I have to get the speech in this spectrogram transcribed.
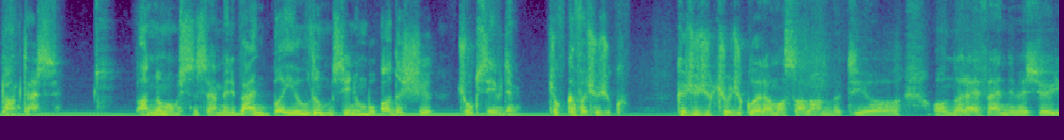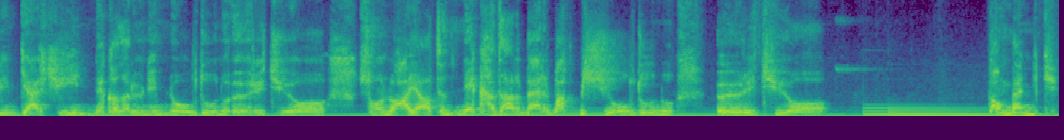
tam tersi. Anlamamışsın sen beni. Ben bayıldım. Senin bu adaşı çok sevdim. Çok kafa çocuk. Küçücük çocuklara masal anlatıyor. Onlara efendime söyleyeyim gerçeğin ne kadar önemli olduğunu öğretiyor. Sonra hayatın ne kadar berbat bir şey olduğunu öğretiyor. Tam benlik.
